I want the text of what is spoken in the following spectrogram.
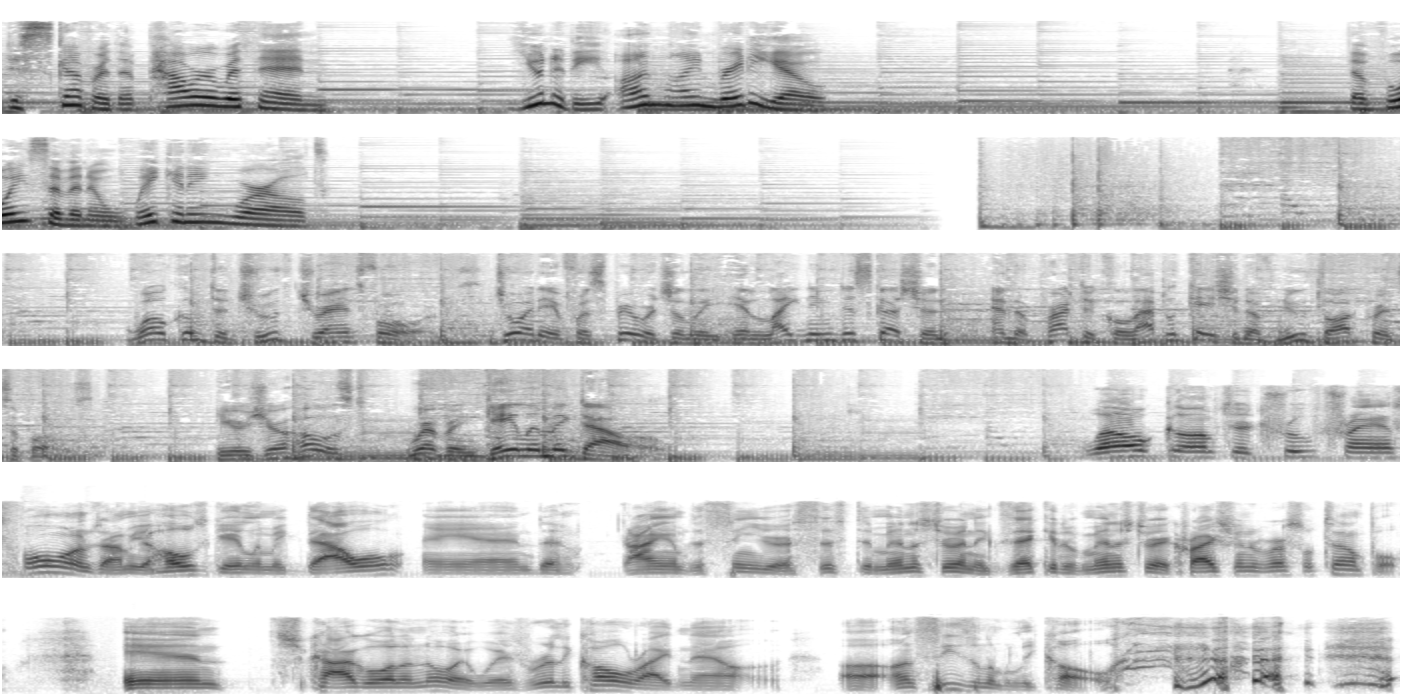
Discover the power within. Unity Online Radio. The voice of an awakening world. Welcome to Truth Transforms. Join in for spiritually enlightening discussion and the practical application of new thought principles. Here's your host, Reverend Galen McDowell. Welcome to Truth Transforms. I'm your host, Galen McDowell, and I am the Senior Assistant Minister and Executive Minister at Christ Universal Temple in Chicago, Illinois, where it's really cold right now uh, unseasonably cold.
